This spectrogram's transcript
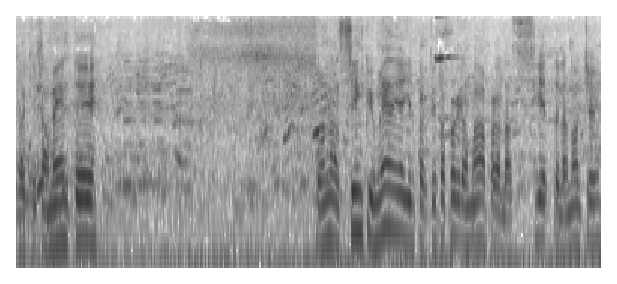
Prácticamente son las 5 y media y el partido está programado para las 7 de la noche.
